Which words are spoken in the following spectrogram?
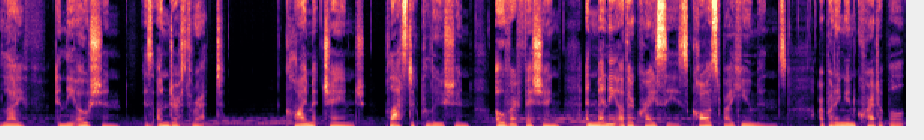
Life in the ocean is under threat. Climate change, plastic pollution, overfishing, and many other crises caused by humans are putting incredible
